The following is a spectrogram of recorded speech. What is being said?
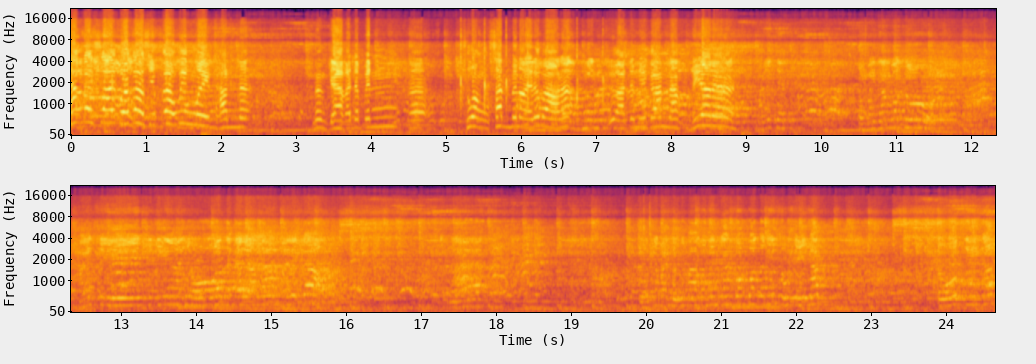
ทางด้านซ้ายเบอร์99 วิ่งไม่ทันนะเนื่องจากอาจจะเป็นช่วงสั้นไปหน่อยหรือเปล่านะหรืออาจจะมีการหนักเพลียเลยนะหมายเลขเจ็ดส่งไปทางวัตถุหมายเลขสี่จิเนียร์โยนแต่การหลังนะหมาเก้าและสวนกันไปถึงกันมาประเด็นการครองบอลตอนนี้สูสีครับ สูสีครับ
